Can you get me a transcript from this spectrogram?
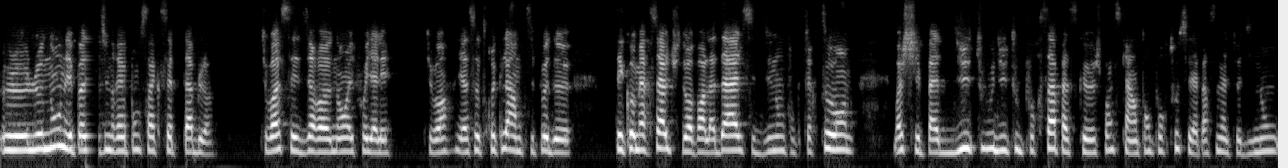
le, le non n'est pas une réponse acceptable. Tu vois, c'est dire non, il faut y aller. Tu vois, il y a ce truc-là un petit peu de t'es commercial, tu dois avoir la dalle. Si tu dis non, il faut que tu retournes. Moi, je ne suis pas du tout, du tout pour ça parce que je pense qu'il y a un temps pour tout. Si la personne, elle te dit non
